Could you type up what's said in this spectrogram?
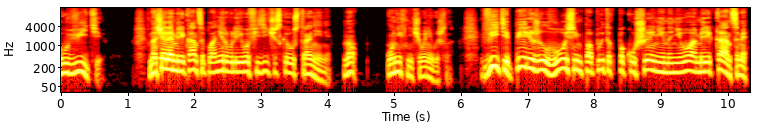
у Вити. Вначале американцы планировали его физическое устранение, но у них ничего не вышло. Витя пережил восемь попыток покушений на него американцами,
